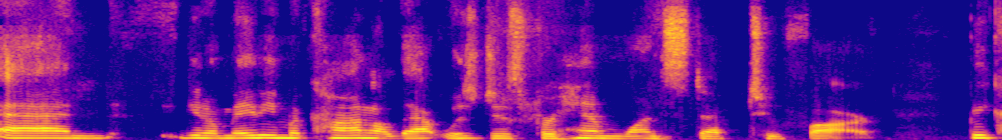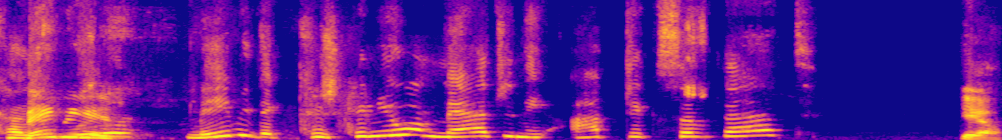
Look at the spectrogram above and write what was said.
And, you know, maybe McConnell, that was just for him one step too far. Because Maybe maybe the, because can you imagine the optics of that? Yeah.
